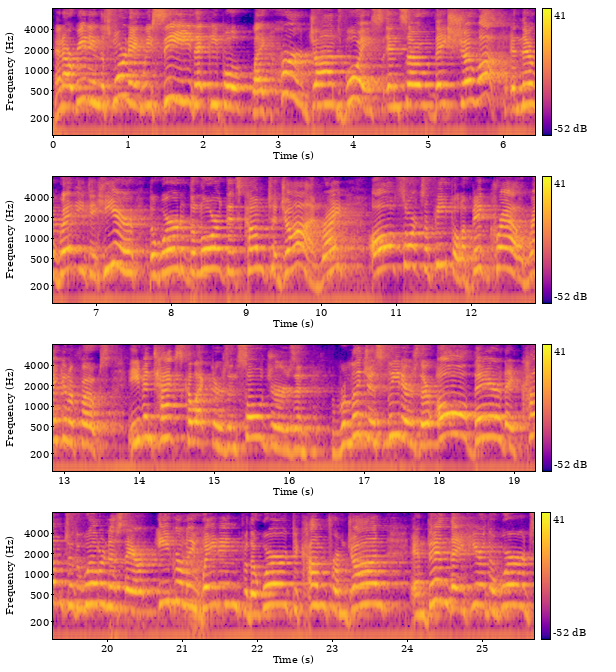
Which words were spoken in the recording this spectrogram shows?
In our reading this morning, we see that people like heard John's voice, and so they show up and they're ready to hear the word of the Lord that's come to John, right? All sorts of people, a big crowd, regular folks, even tax collectors and soldiers and religious leaders, they're all there. They've come to the wilderness. They are eagerly waiting for the word to come from John. And then they hear the words,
